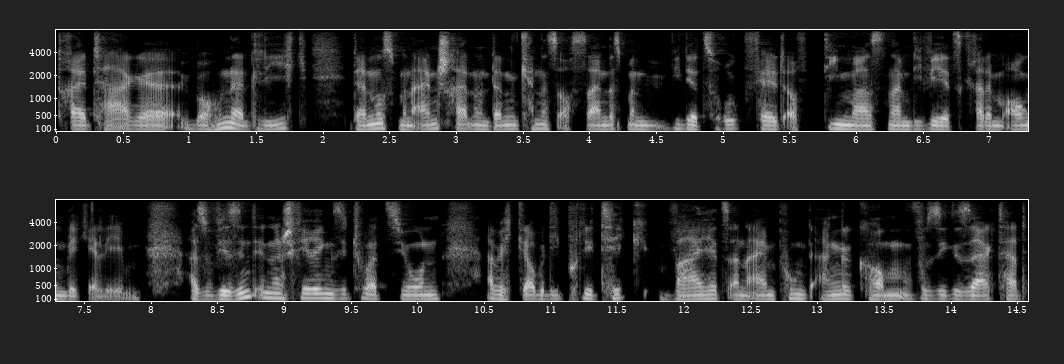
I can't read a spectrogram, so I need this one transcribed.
drei Tage über 100 liegt, dann muss man einschreiten und dann kann es auch sein, dass man wieder zurückfällt auf die Maßnahmen, die wir jetzt gerade im Augenblick erleben. Also wir sind in einer schwierigen Situation, aber ich glaube, die Politik war jetzt an einem Punkt angekommen, wo sie gesagt hat,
